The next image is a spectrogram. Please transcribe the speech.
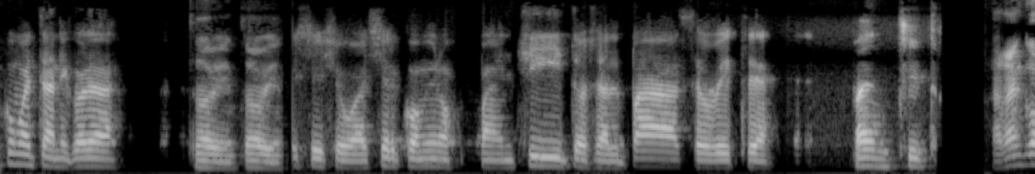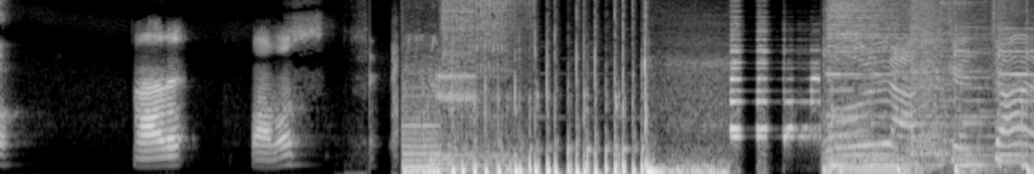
¿Vos cómo estás, Nicolás? Todo bien, todo bien. ¿Qué sé yo? Ayer comí unos panchitos al paso, ¿viste? Panchito. ¿Arranco? Vale. Vamos. Hola, ¿qué tal?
